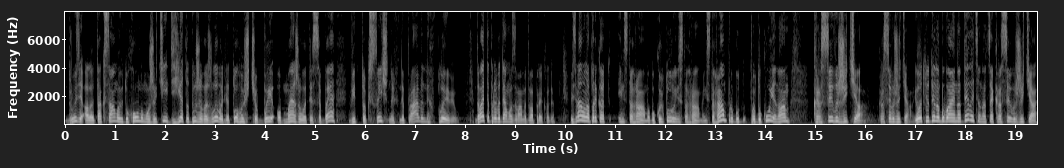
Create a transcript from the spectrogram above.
Друзі, але так само і в духовному житті дієта дуже важлива для того, щоб обмежувати себе від токсичних неправильних впливів. Давайте приведемо з вами два приклади. Візьмемо, наприклад, Інстаграм або культуру Інстаграма. Інстаграм продукує нам красиве життя. Красиве життя. І от людина буває надивиться на це красиве життя,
